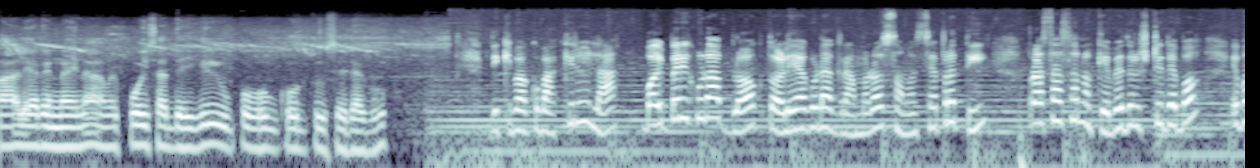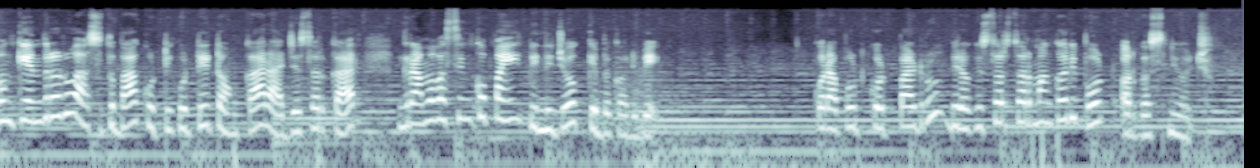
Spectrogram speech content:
ମାଳିଆରେ ନାହିଁ ନା ଆମେ ପଇସା ଦେଇକିରି ଉପଭୋଗ କରୁଛୁ ସେଇଟାକୁ ଦେଖିବାକୁ ବାକି ରହିଲା ବୈପାରିଗୁଡ଼ା ବ୍ଲକ ତଳିଆଗୁଡ଼ା ଗ୍ରାମର ସମସ୍ୟା ପ୍ରତି ପ୍ରଶାସନ କେବେ ଦୃଷ୍ଟି ଦେବ ଏବଂ କେନ୍ଦ୍ରରୁ ଆସୁଥିବା କୋଟି କୋଟି ଟଙ୍କା ରାଜ୍ୟ ସରକାର ଗ୍ରାମବାସୀଙ୍କ ପାଇଁ ବିନିଯୋଗ କେବେ କରିବେ? କୋରାପୁଟ କୋଟପାଡ଼ରୁ ବୀରକିଶୋର ଶର୍ମାଙ୍କ ରିପୋର୍ଟ ଅର୍ଗସ୍ ନ୍ୟୁଜ୍।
